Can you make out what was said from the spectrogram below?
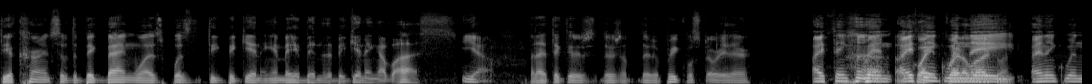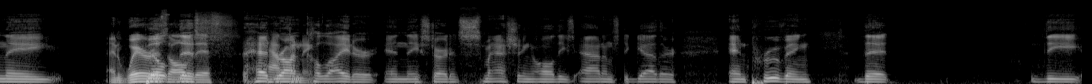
the occurrence of the Big Bang was was the beginning. It may have been the beginning of us, yeah. but I think there's there's a there's a prequel story there. I think when I quite- think when they. I think when they And where is all this, this, hadron happening? collider and they started smashing all these atoms together and proving that the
